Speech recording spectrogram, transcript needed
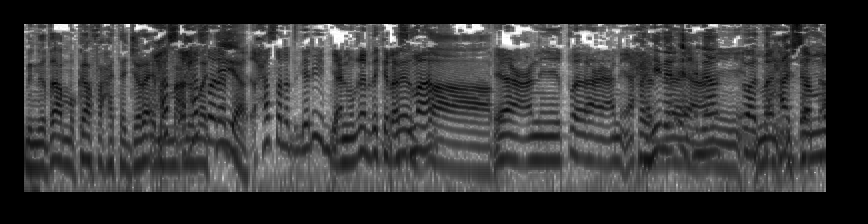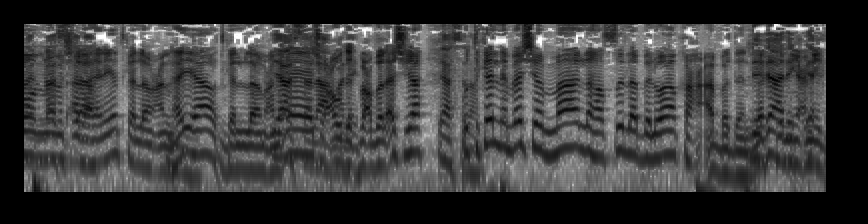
من نظام مكافحة الجرائم حصل المعلوماتية حصلت حصلت قريب يعني من غير ذكر أسماء. يعني طلع يعني أحد فهنا إحنا يعني من عن من. المشاهيرين تكلم عن الهيئه وتكلم عن إيش عودة عليك. بعض الأشياء. وتكلم بأشياء ما لها صلة بالواقع ابدا لكن لذلك يعني إحنا-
